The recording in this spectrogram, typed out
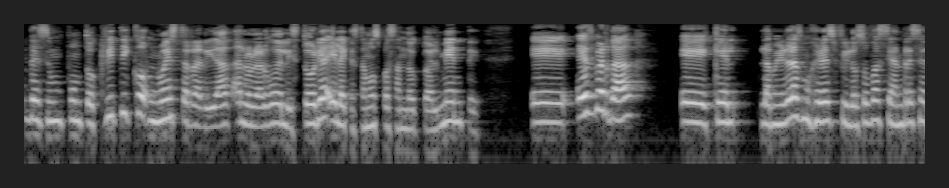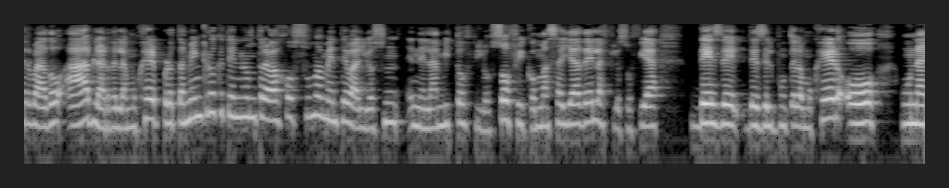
desde un punto crítico nuestra realidad a lo largo de la historia y la que estamos pasando actualmente. Eh, es verdad eh, que la mayoría de las mujeres filósofas se han reservado a hablar de la mujer, pero también creo que tienen un trabajo sumamente valioso en el ámbito filosófico, más allá de la filosofía desde, desde el punto de la mujer o una,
